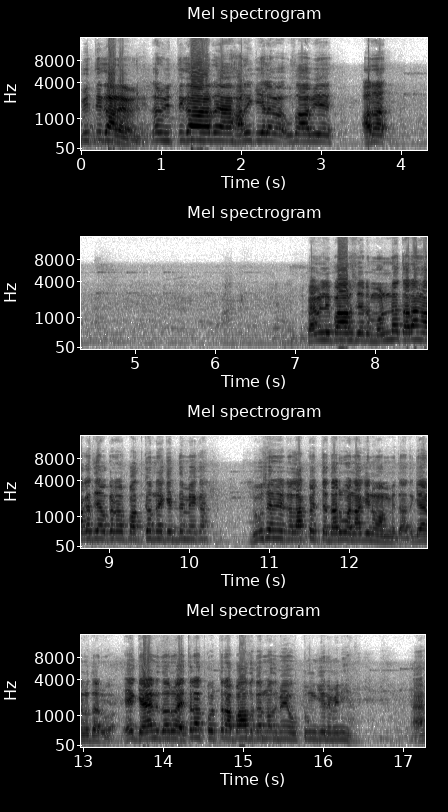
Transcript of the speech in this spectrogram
විත්තිකාරය වෙනුවෙන්. එතන විත්තිකාරය හරි කියලා උසාවියේ අර ෆැමිලි පාර්ශවයට මොන්න තරම් අගතියකට පත් කරන එකෙක්ද මේක? දූෂණයට ලක් වෙච්ච දරුවා නගිනවා මම්මේ තාත ගෑනු දරුවා. ඒ ගෑනු දරුවා එතරම් කොච්චර අපහාස කරනවද මේ උතුම් කියන මිනිහා? ඈ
